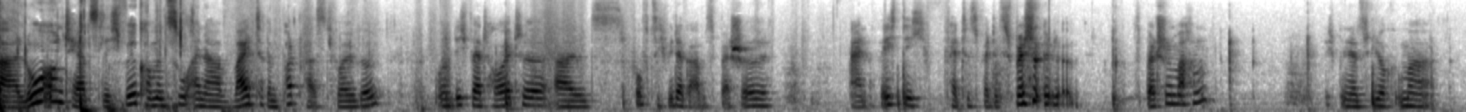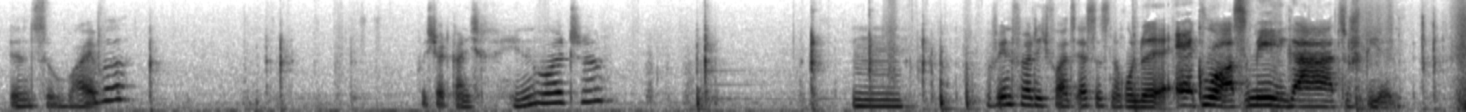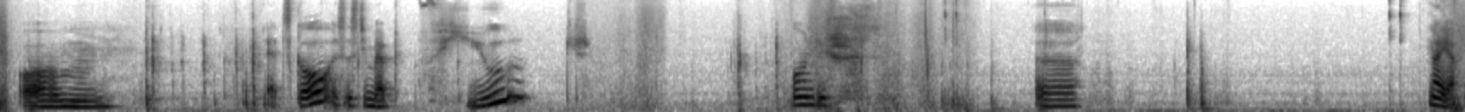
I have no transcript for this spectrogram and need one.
Hallo und herzlich willkommen zu einer weiteren Podcast-Folge. Und ich werde heute als 50 Wiedergaben-Special ein richtig fettes, fettes Special, äh, Special machen. Ich bin jetzt wie auch immer in Survival, wo ich heute gar nicht hin wollte. Hm. Auf jeden Fall hatte ich vor, als erstes eine Runde Egg Wars Mega zu spielen. Um, let's go. Es ist die Map Feud. Und ich. Äh, naja.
